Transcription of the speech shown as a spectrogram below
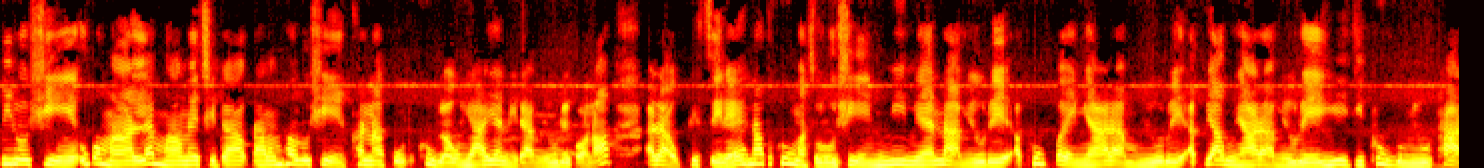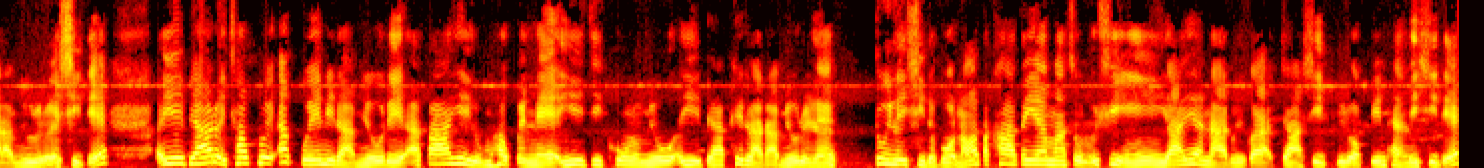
ပြီးလို့ရှိရင်ဥပမာလက်မောင်းတဲ့ခြေထောက်ဒါမှမဟုတ်လို့ရှိရင်ခန္ဓာကိုယ်တစ်ခုလုံးရားရံနေတာမျိုးတွေပေါ့နော်အဲ့ဒါကိုဖြစ်စေတယ်နောက်တစ်ခုမှဆိုလို့ရှိရင်မိမြန်းတာမျိုးတွေအဖုပိန်များတာမျိုးတွေအပြောက်များတာမျိုးတွေရေကြီးဖုလိုမျိုးထတာမျိုးတွေလည်းရှိတယ်အရေးပြားတွေ6သွေးအက်ကွဲနေတာမျိုးတွေအသားရည်လိုမဟုတ်ပဲနဲ့အရေးကြီးခွန်လိုမျိုးအရေးပြားဖြစ်လာတာမျိုးတွေလည်းတွေ့လိမ့်ရှိတယ်ပေါ့နော်တခါတရံမှာဆိုလို့ရှိရင်ရားရံနာတွေကကြာရှည်ပြီးတော့ပြင်းထန်လေးရှိတယ်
